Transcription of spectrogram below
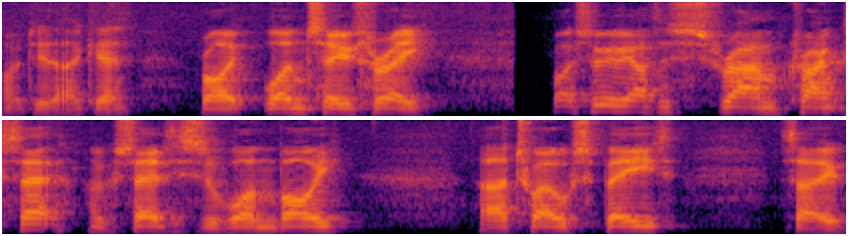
I'll do that again. Right, one, two, three. Right, so we have the SRAM crankset. Like I said, this is a one by uh, 12 speed. So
